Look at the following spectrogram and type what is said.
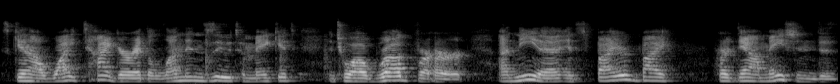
skin a white tiger at the London Zoo to make it into a rug for her. Anita, inspired by her Dalmatian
